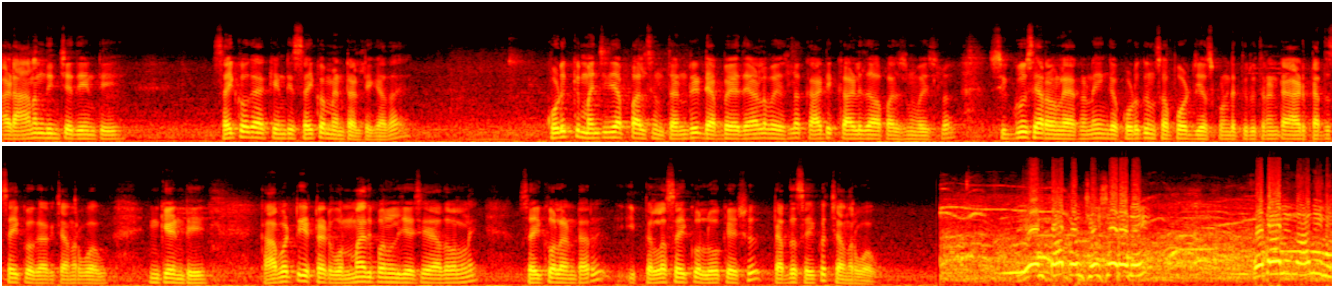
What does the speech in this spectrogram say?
ఆడ ఆనందించేది ఏంటి? సైకోగాకేంటి సైకో మెంటాలిటీ కదా. కొడుక్కి మంచి చెప్పాల్సిన తండ్రి డెబ్బై ఐదేళ్ళ వయసులో కాటికి కాళ్ళు దాపాల్సిన వయసులో సిగ్గు శరం లేకుండా ఇంకా కొడుకుని సపోర్ట్ చేసుకుంటే తిరుగుతారంటే ఆడు పెద్ద సైకో కాక చంద్రబాబు. ఇంకేంటి? కాబట్టి ఇట్లాంటి ఉన్మాది పనులు చేసే అదవల్ని సైకోలు అంటారు. ఈ పిల్ల సైకో లోకేష్ పెద్ద సైకో చంద్రబాబు. ఏం పాపం చేశారని? కొడాలి నానిని.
